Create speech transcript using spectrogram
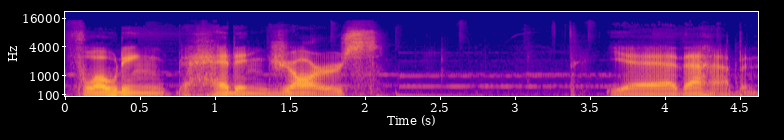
floating head in jars. Yeah, that happened.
